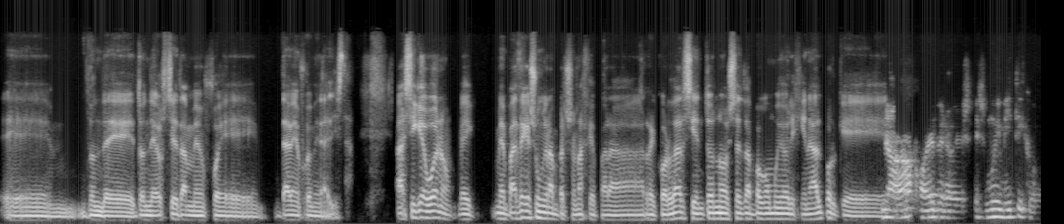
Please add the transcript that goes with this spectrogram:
eh, donde, donde Austria también fue, también fue medallista. Así que bueno, me, me, parece que es un gran personaje para recordar. Siento no ser tampoco muy original porque... No, joder, pero es, es muy mítico.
